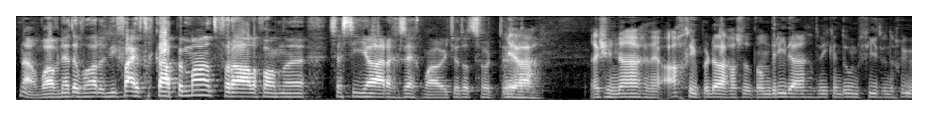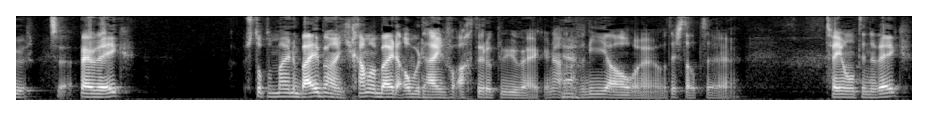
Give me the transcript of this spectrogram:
nou, waar we net over hadden, die 50k per maand verhalen van eh 16-jarigen, zeg maar, weet je, dat soort... eh, ja, als je nagaat, hè, 8 uur per dag, als we dat dan drie dagen het weekend doen, 24 uur zo. per week, stop er mij een bijbaantje. Ga maar bij de Albert Heijn voor 8 euro per uur werken. Nou, Ja. dan verdien je al, eh, wat is dat, eh 200 in de week.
